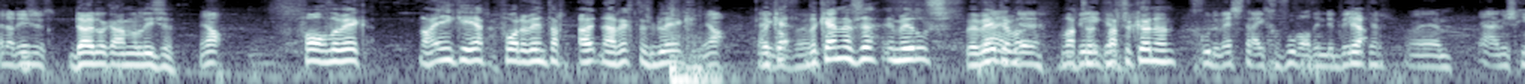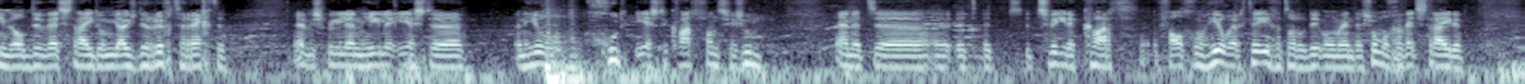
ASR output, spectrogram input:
En dat is het. Duidelijke analyse. Ja. Volgende week nog één keer voor de winter uit naar Richtersbleek. Ja. We, ke we, kennen ze inmiddels. We ja, weten wat, wat, ze, wat, ze, kunnen. Goede wedstrijd gevoetbald in de beker. Ja. Uh, ja, misschien wel de wedstrijd om juist de rug te rechten. We spelen een, hele eerste, een heel goed eerste kwart van het seizoen. En het, uh, het, het, het, tweede kwart valt gewoon heel erg tegen tot op dit moment. En sommige wedstrijden,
